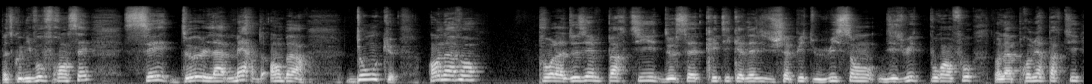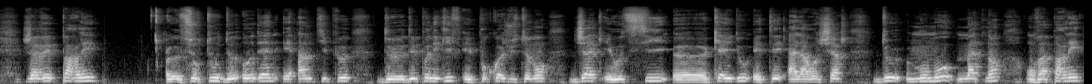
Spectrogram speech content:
Parce qu'au niveau français, c'est de la merde en barre. Donc, en avant pour la deuxième partie de cette critique analyse du chapitre 818. Pour info, dans la première partie, j'avais parlé euh, surtout de Oden et un petit peu de, des poneglyphes et pourquoi justement Jack et aussi euh, étaient à la recherche de Momo. Maintenant, on va parler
